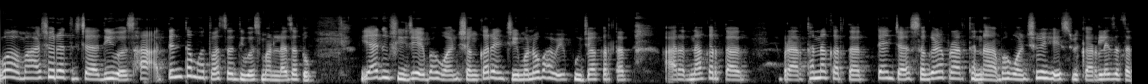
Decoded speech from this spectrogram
व महाशिवरात्रीचा दिवस हा अत्यंत महत्त्वाचा दिवस मानला जातो. या दिवशी जे भगवान शंकर यांची मनोभावे पूजा करतात आराधना करतात प्रार्थना करतात त्यांच्या सगळ्या प्रार्थना भगवान शिव हे स्वीकारले जातात.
